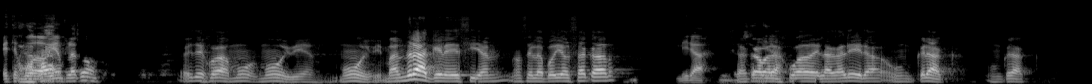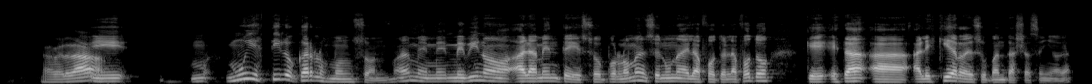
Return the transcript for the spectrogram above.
¿Este jugaba bien, flaco? Este juega muy, muy bien, muy bien. Mandrake le decían, no se la podían sacar. Mirá. Sacaba la jugada de la galera, un crack, un crack. La verdad, Y muy estilo Carlos Monzón. Mí Me, me- me vino a la mente eso, por lo menos en una de las fotos. En la foto que está a, a la izquierda de su pantalla, señora.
